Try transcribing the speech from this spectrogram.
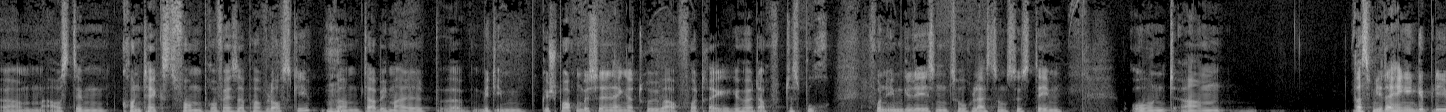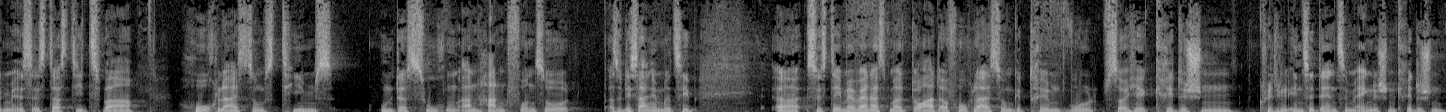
ähm, aus dem Kontext vom Professor Pawlowski. Mhm. Ähm, da habe ich mal äh, mit ihm gesprochen, ein bisschen länger drüber, auch Vorträge gehört, auch das Buch von ihm gelesen zu Hochleistungssystemen. Und ähm, was mir da hängen geblieben ist, ist, dass die zwar Hochleistungsteams untersuchen anhand von so, also die sagen im Prinzip, äh, Systeme werden erstmal dort auf Hochleistung getrimmt, wo solche kritischen Critical Incidents im Englischen kritischen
